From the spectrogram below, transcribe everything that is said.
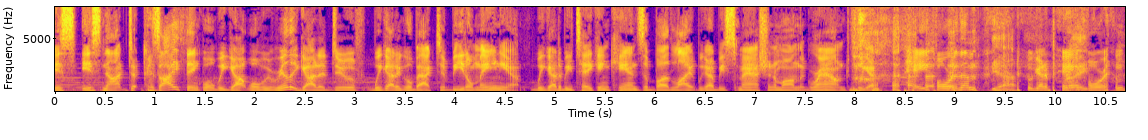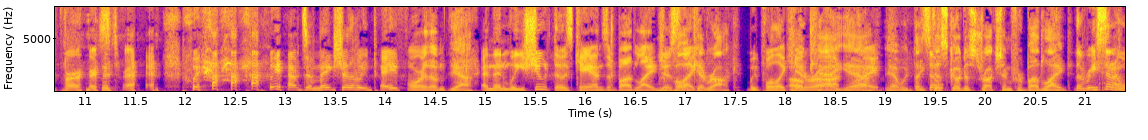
is is not because I think what we got, what we really got to do, if we got to go back to Beatlemania. We got to be taking cans of Bud Light. We got to be smashing them on the ground. We got to pay for them. Yeah. we got to pay Right. for them first. Right? we, we have to make sure that we pay for them. Yeah. and then we shoot those cans of Bud Light. just pull a like Kid Rock. We pull a Kid okay, Rock. yeah, right. yeah, we like So- disco destruction for Bud Light. the reason I At the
